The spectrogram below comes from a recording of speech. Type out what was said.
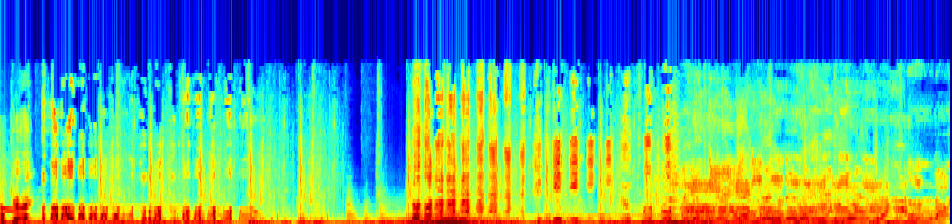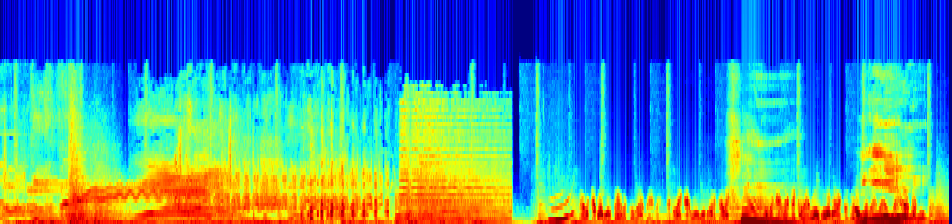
Okay. Hmm. Ooh.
